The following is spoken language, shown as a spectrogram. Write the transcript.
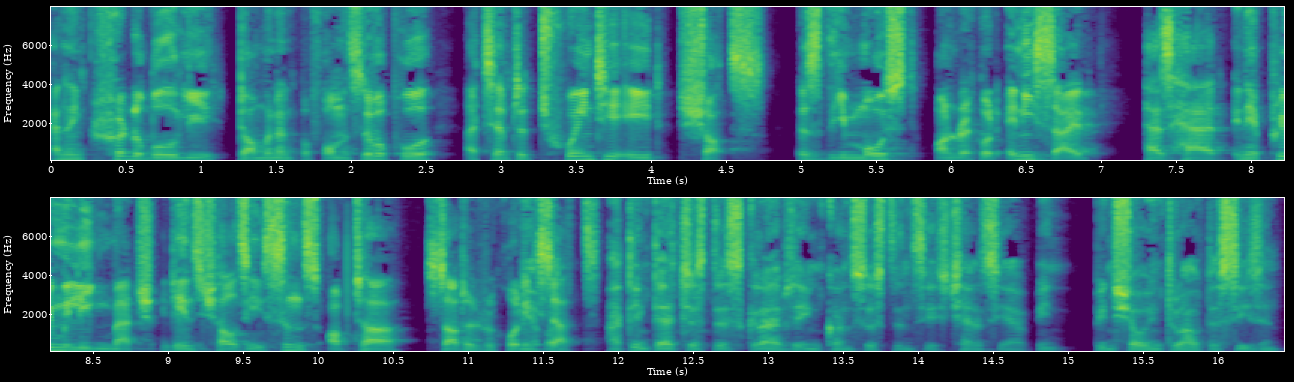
an incredibly dominant performance. Liverpool attempted 28 shots, is the most on record any side has had in a Premier League match against Chelsea since Opta started recording Yeah, stats. I think that just describes the inconsistencies Chelsea have been been showing throughout the season.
